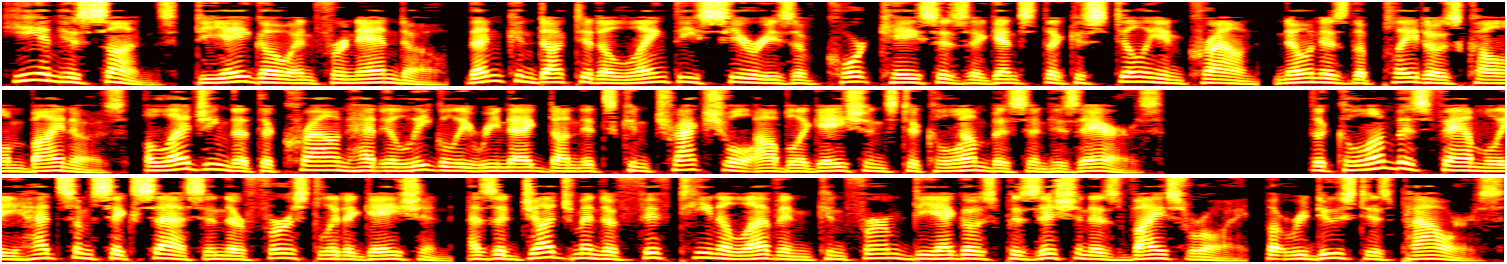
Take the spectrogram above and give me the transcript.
He and his sons, Diego and Fernando, then conducted a lengthy series of court cases against the Castilian crown, known as the Pleitos Colombinos, alleging that the crown had illegally reneged on its contractual obligations to Columbus and his heirs. The Columbus family had some success in their first litigation, as a judgment of 1511 confirmed Diego's position as viceroy, but reduced his powers.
